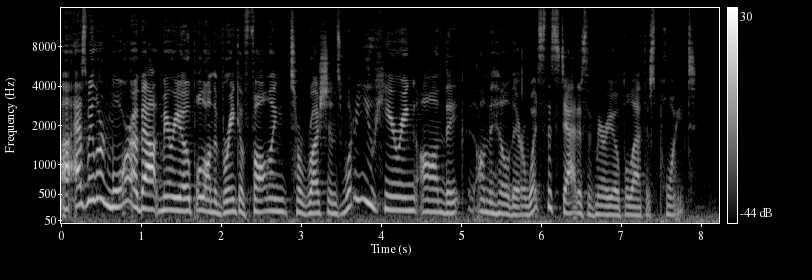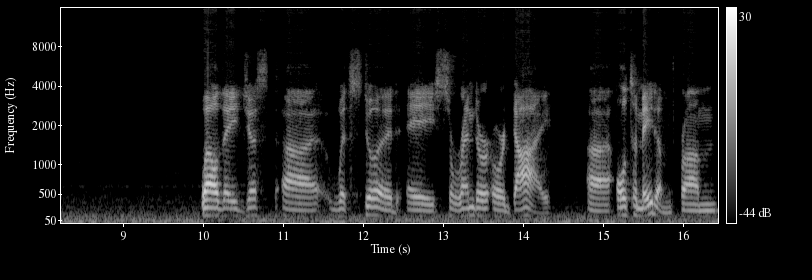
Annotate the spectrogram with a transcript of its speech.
Uh, as we learn more about Mariupol on the brink of falling to Russians, what are you hearing on the on the hill there? What's the status of Mariupol at this point? Well, they just uh, withstood a surrender or die uh, ultimatum from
